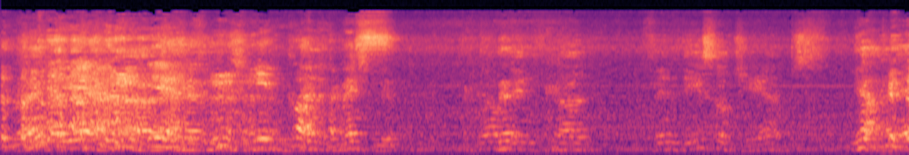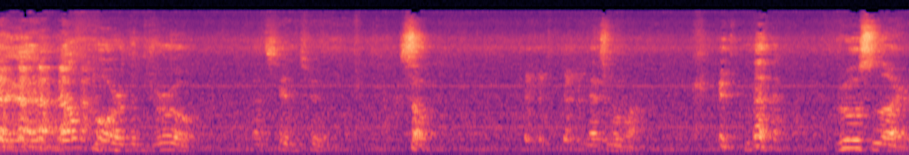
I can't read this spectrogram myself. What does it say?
right? Yeah. Yeah. In cars. Well, Vin, uh, Vin Diesel GMs. Yeah. And, and Melkor, the Drew. That's him too. So, let's move on. Rules lawyer.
